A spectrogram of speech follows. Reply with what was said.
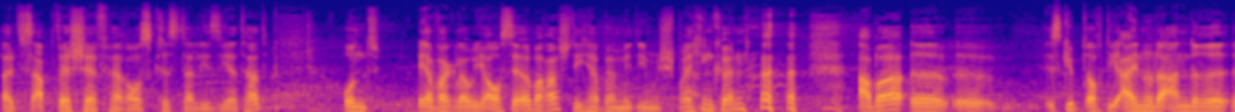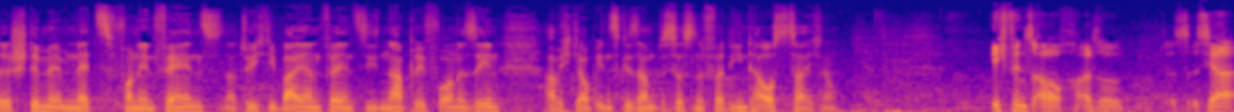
als Abwehrchef herauskristallisiert hat. Und er war, glaube ich, auch sehr überrascht. Ich habe ja mit ihm sprechen können. Aber äh, äh, es gibt auch die ein oder andere äh, Stimme im Netz von den Fans, natürlich die Bayern-Fans, die Napri vorne sehen. Aber ich glaube, insgesamt ist das eine verdiente Auszeichnung. Ich finde es auch. Also es ist ja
